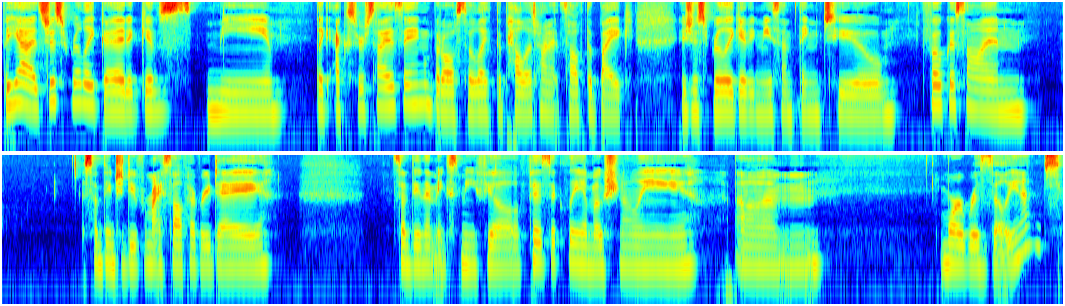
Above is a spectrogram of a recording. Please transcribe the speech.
but yeah, it's just really good. It gives me like exercising, but also like the Peloton itself, the bike is just really giving me something to focus on, something to do for myself every day something that makes me feel physically, emotionally um, more resilient.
